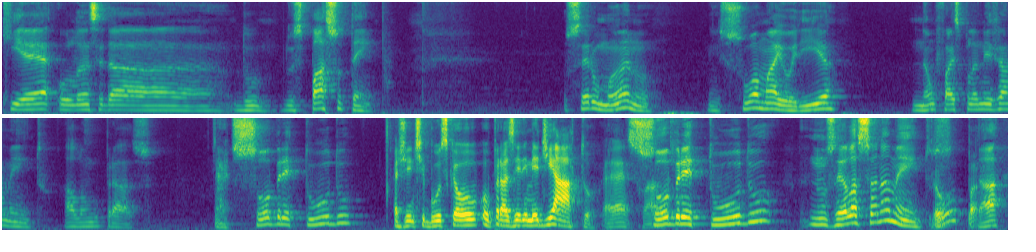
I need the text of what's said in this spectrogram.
que é o lance da, do, do espaço-tempo. O ser humano, em sua maioria, não faz planejamento a longo prazo. É. Sobretudo. A gente busca o, o prazer imediato. É, claro. Sobretudo nos relacionamentos. Opa. Tá?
